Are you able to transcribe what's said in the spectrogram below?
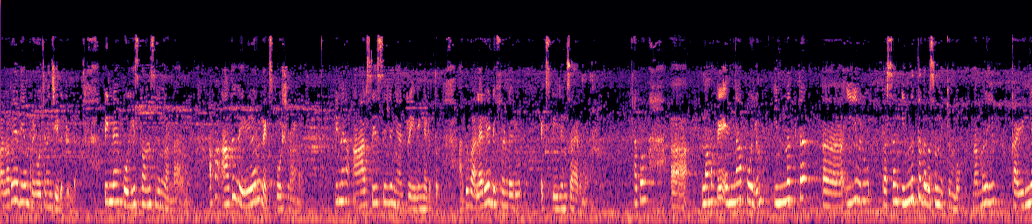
വളരെയധികം പ്രയോജനം ചെയ്തിട്ടുണ്ട്. പിന്നെ പോലീസ് കൗൺസിലിംഗ് ഉണ്ടായിരുന്നു അപ്പം അത് വേറൊരു എക്സ്പോഷറാണ് പിന്നെ ആർ സി സിയിൽ ഞാൻ ട്രെയിനിങ് എടുത്തു. അത് വളരെ ഡിഫറെന്റ് ഒരു എക്സ്പീരിയൻസ് ആയിരുന്നു. അപ്പം നമുക്ക് എന്നാൽ പോലും ഇന്നത്തെ ഈ ഒരു പ്രസം ഇന്നത്തെ ദിവസം നിൽക്കുമ്പോൾ നമ്മൾ ഈ കഴിഞ്ഞ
